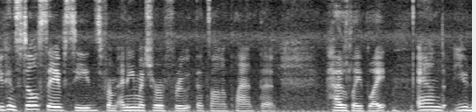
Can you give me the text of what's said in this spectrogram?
You can still save seeds from any mature fruit that's on a plant that has late blight, and you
